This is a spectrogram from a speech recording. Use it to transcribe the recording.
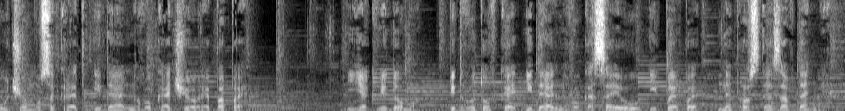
У чому секрет ідеального качіо ЕПП? Як відомо, підготовка ідеального касаю і пепе непросте завдання.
